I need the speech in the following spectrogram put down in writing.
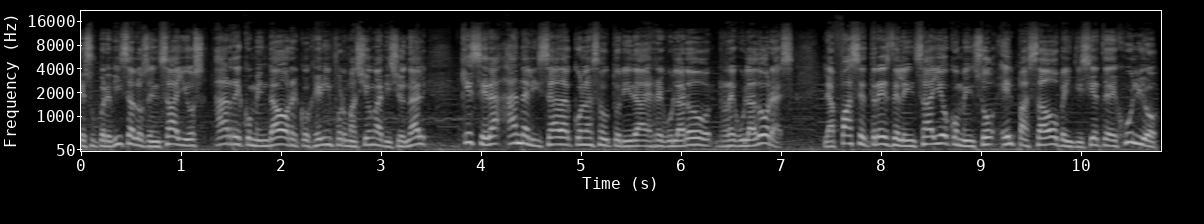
que supervisa los ensayos ha recomendado recoger información adicional que será analizada con las autoridades reguladoras. La fase 3 del ensayo comenzó el pasado 27 de julio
